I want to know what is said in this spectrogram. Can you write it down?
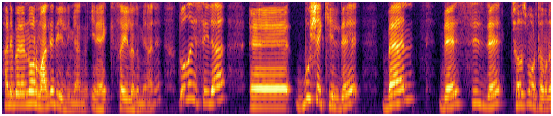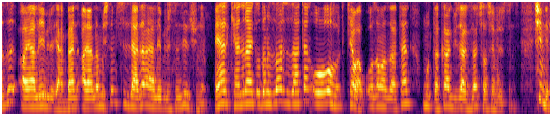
hani böyle normalde değildim yani. İnek sayılırım yani. Dolayısıyla eee, bu şekilde ben de siz de çalışma ortamınızı ayarlayabilir. Yani ben ayarlamıştım sizler de ayarlayabilirsiniz diye düşünüyorum. Eğer kendine ait odanız varsa zaten o oh, kebap. O zaman zaten mutlaka güzel güzel çalışabilirsiniz. Şimdi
